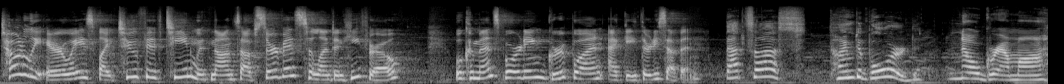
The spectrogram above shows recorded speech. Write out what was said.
Totally Airways Flight 215 with nonstop service to London Heathrow will commence boarding Group 1 at Gate 37. That's us. Time to board. No, Grandma.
